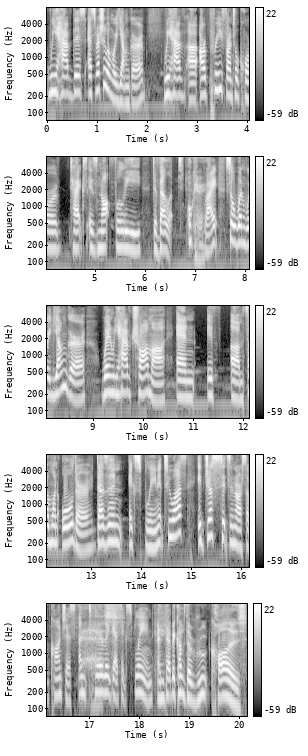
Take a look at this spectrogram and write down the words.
we have this, especially when we're younger, we have uh, our prefrontal cortex is not fully developed. Okay. Right? So when we're younger, when we have trauma, and if um, someone older doesn't explain it to us, it just sits in our subconscious until it gets explained. And that becomes the root cause.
